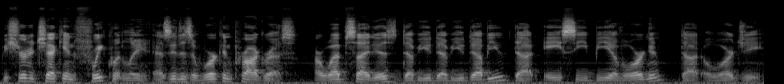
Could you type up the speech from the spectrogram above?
Be sure to check in frequently as it is a work in progress. Our website is www.acboforegon.org.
